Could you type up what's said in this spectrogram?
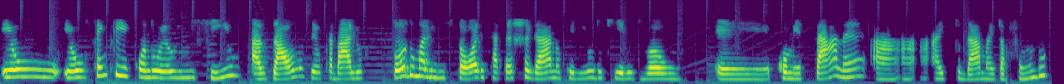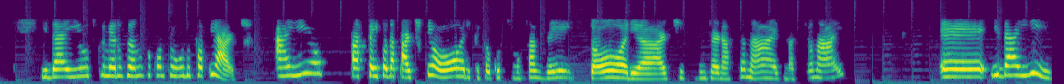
eu, eu sempre, quando eu inicio as aulas, eu trabalho toda uma linha histórica até chegar no período que eles vão é, começar né, a, a, a, estudar mais a fundo. E daí, os primeiros anos do conteúdo pop art. Aí eu passei toda a parte teórica que eu costumo fazer, história, artistas internacionais, nacionais. É, e daí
